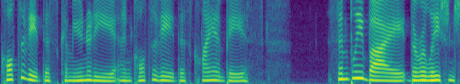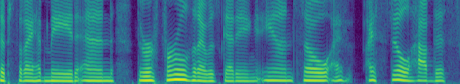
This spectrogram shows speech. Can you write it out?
cultivate this community and cultivate this client base simply by the relationships that I had made and the referrals that I was getting. And so I've I still have this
